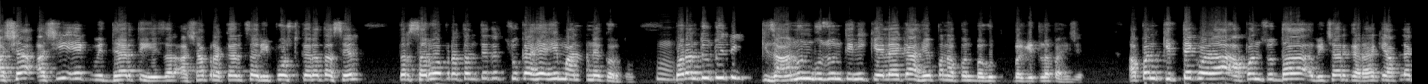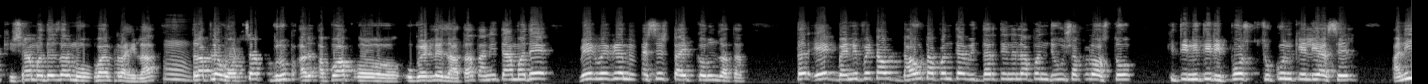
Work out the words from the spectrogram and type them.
अशा अशी एक विद्यार्थी जर अशा प्रकारचं रिपोस्ट करत असेल तर सर्वप्रथम ते ते चूक आहे हे मान्य करतो. परंतु ती ती जाणून बुजून तिने केलंय का हे पण आपण बघू बघितलं पाहिजे. आपण कित्येक वेळा आपण सुद्धा विचार करा की आपल्या खिशामध्ये जर मोबाईल राहिला. तर आपले व्हॉट्सअप ग्रुप आपोआप उघडले जातात आणि त्यामध्ये वेगवेगळे मेसेज टाईप करून जातात तर एक बेनिफिट ऑफ डाऊट आपण त्या विद्यार्थिनीला पण देऊ शकलो असतो की तिने ती रिपोस्ट चुकून केली असेल आणि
